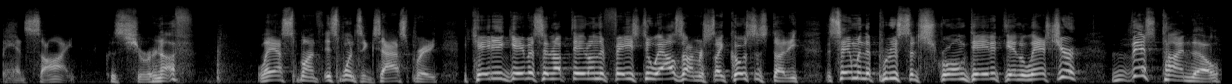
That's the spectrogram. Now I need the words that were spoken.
Bad sign, because sure enough, last month. This one's exasperating. Acadia gave us an update on their phase two Alzheimer's psychosis study, the same one that produced such strong data at the end of last year. This time, though,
